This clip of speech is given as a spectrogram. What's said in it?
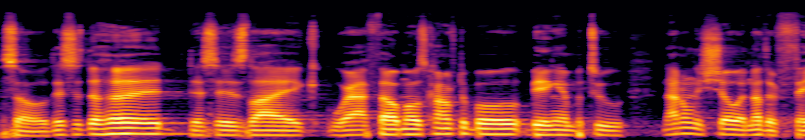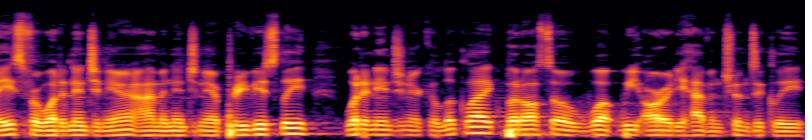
So this is the hood. This is like where I felt most comfortable being able to not only show another face for what an engineer, I'm an engineer previously, what an engineer could look like, but also what we already have intrinsically,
